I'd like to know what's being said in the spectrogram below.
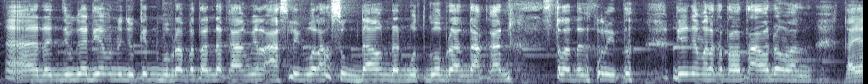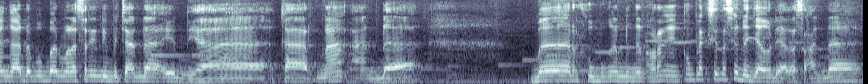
Nah, dan juga dia menunjukin beberapa tanda kamil. Asli gue langsung down dan mood gue berantakan. Setelah denger itu dia malah ketawa-tawa doang. Kayak nggak ada beban malah sering dibecandain. Ya karena anda berhubungan dengan orang yang kompleksitasnya udah jauh di atas anda.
